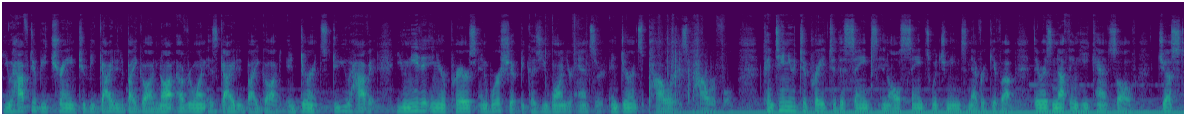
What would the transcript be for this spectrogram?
You have to be trained to be guided by God. Not everyone is guided by God. Endurance, do you have it? You need it in your prayers and worship because you want your answer. Endurance power is powerful. Continue to pray to the saints in all saints, which means never give up. There is nothing he can't solve just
